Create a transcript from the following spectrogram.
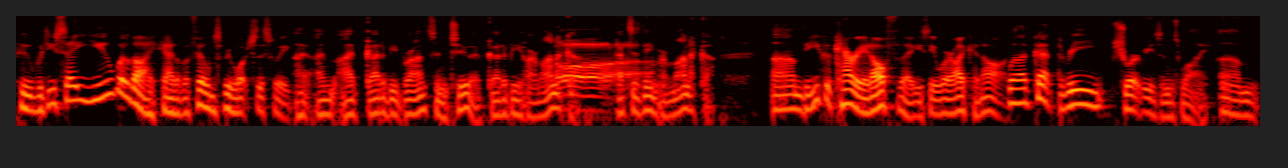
who would you say you were like out of the films we watched this week? I, I'm. I've got to be Bronson too. I've got to be Harmonica. That's his name, Harmonica. So you could carry it off, though. You see, where I cannot. Well, I've got three short reasons why. Um,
